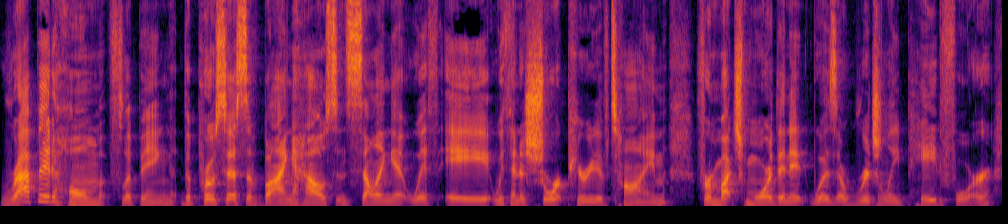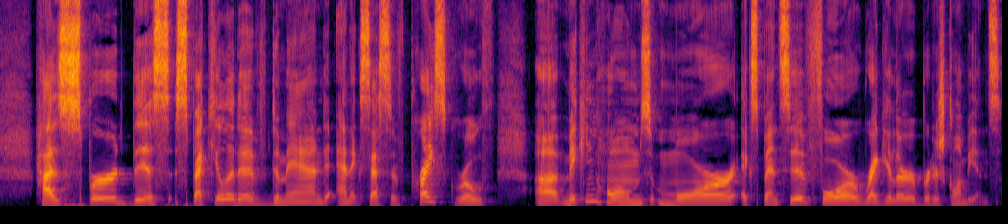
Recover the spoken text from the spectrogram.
Rapid home flipping, the process of buying a house and selling it with a within a short period of time for much more than it was originally paid for, has spurred this speculative demand and excessive price growth, uh, making homes more expensive for regular British Columbians.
